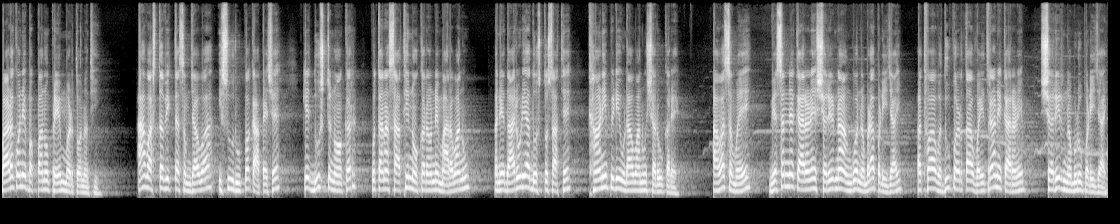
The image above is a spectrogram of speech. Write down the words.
બાળકોને પપ્પાનો પ્રેમ મળતો નથી. આ વાસ્તવિકતા સમજાવવા ઈસુ રૂપક આપે છે કે દુષ્ટ નોકર પોતાના સાથી નોકરોને મારવાનું અને દારૂડિયા દોસ્તો સાથે ખાણીપીણી ઉડાવવાનું શરૂ કરે. આવા સમયે વ્યસનને કારણે શરીરના અંગો નબળા પડી જાય અથવા વધુ પડતા વૈતરાને કારણે શરીર નબળું પડી જાય.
